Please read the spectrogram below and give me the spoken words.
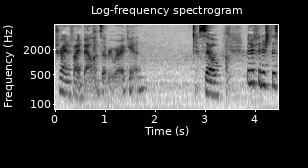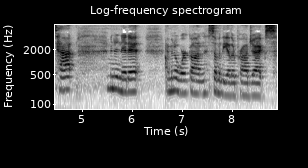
trying to find balance everywhere I can. So I'm gonna finish this hat. I'm gonna knit it. I'm gonna work on some of the other projects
